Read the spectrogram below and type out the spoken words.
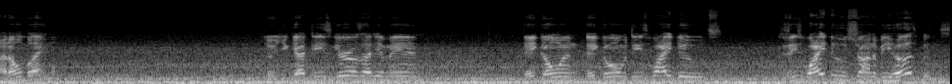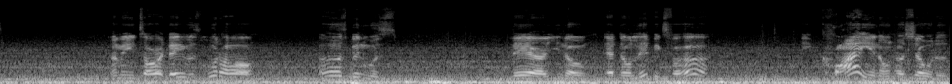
I don't blame them. You got these girls out here, man. They going, they going with these white dudes, cause these white dudes trying to be husbands. I mean, Tara Davis Woodhall, her husband was there, you know, at the Olympics for her, he crying on her shoulder,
